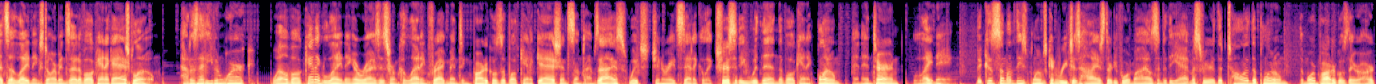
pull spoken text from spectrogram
That's a lightning storm inside a volcanic ash plume. How does that even work? Well, volcanic lightning arises from colliding fragmenting particles of volcanic ash and sometimes ice, which generates static electricity within the volcanic plume, and in turn, lightning. Because some of these plumes can reach as high as 34 miles into the atmosphere, the taller the plume, the more particles there are,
